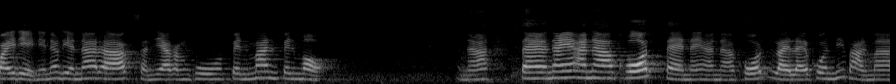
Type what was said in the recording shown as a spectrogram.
วัยเด็กเนี่ยนักเรียนน่ารัก สัญญากับคุณครูเป็นมั่นเป็นเหมาะนะ แต่ในอนาคตแต่ในอนาคตหลาย ๆ คนที่ผ่านมา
